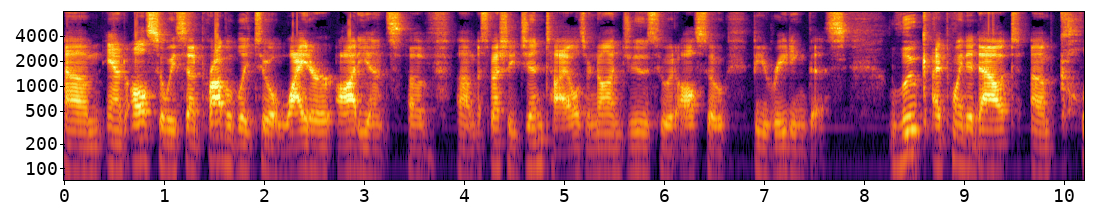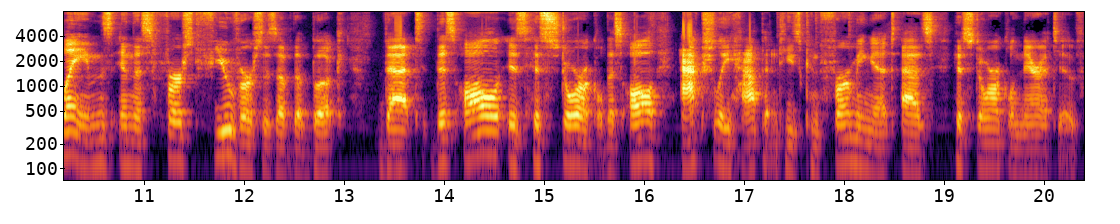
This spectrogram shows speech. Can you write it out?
Um, and also, we said probably to a wider audience of um, especially Gentiles or non Jews who would also be reading this. Luke, I pointed out, um, claims in this first few verses of the book that this all is historical. This all actually happened. He's confirming it as historical narrative.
